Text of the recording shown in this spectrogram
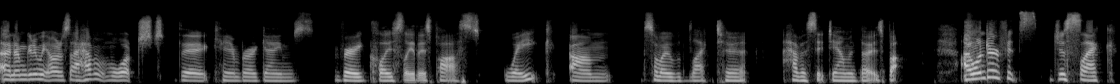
and I'm going to be honest, I haven't watched the Canberra games very closely this past week. Um, so I would like to have a sit down with those. But I wonder if it's just like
